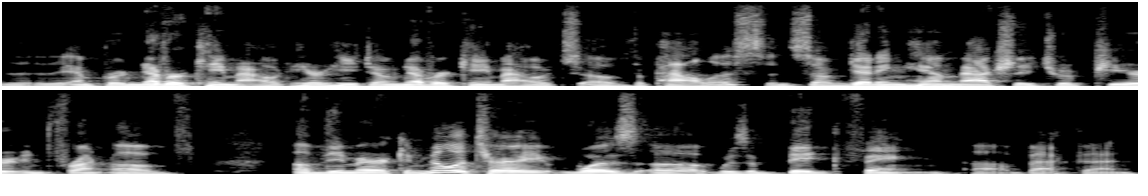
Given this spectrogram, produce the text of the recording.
the, the emperor never came out. Hirohito never came out of the palace, and so getting him actually to appear in front of of the American military was uh, was a big thing uh, back then.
